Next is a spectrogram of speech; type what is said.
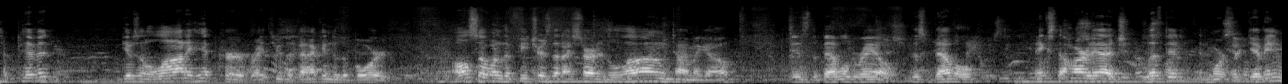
to pivot, gives it a lot of hip curve right through the back end of the board. Also, one of the features that I started a long time ago is the beveled rail. This bevel makes the hard edge lifted and more forgiving.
